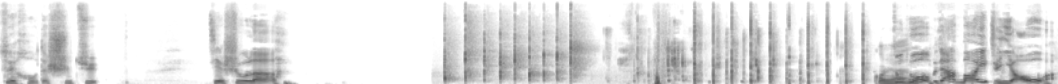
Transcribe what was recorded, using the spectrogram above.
最后的诗句。结束了。果然，中途我们家猫一直咬我。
